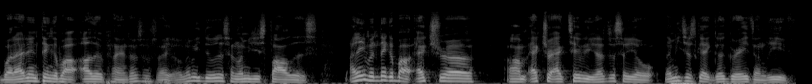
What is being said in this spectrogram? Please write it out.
but I didn't think about other plans. I was just like, oh, let me do this and let me just follow this. I didn't even think about extra um extra activities. I just say, yo, let me just get good grades and leave.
